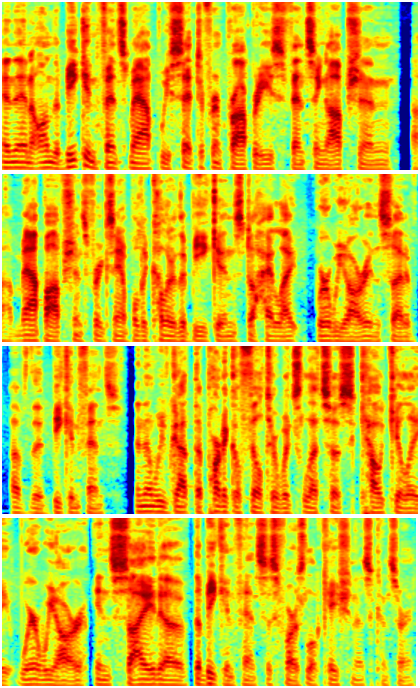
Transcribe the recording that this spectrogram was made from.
And then on the beacon fence map, we set different properties, fencing option, uh, map options, for example, to color the beacons to highlight where we are inside of, of the beacon fence. And then we've got the particle filter, which lets us calculate where we are inside of the beacon fence as far as location is concerned.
